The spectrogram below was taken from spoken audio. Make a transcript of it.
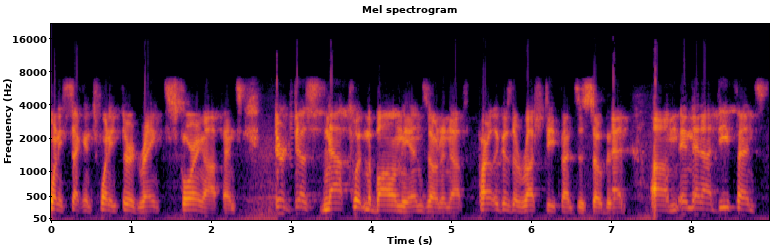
22nd, 23rd ranked scoring offense? They're just not putting the ball in the end zone enough, partly because the rush defense is so bad. Um, and then on defense,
